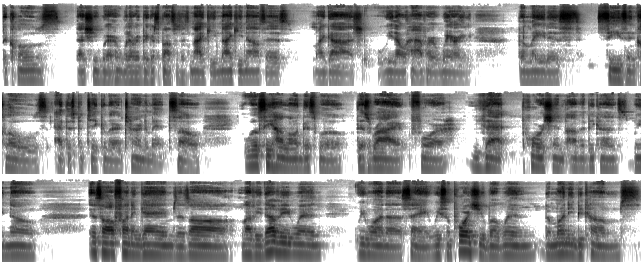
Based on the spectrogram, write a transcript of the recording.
the clothes that she wear, one of her bigger sponsors is Nike. Nike now says, my gosh, we don't have her wearing the latest season clothes at this particular tournament. So we'll see how long this will this ride for that portion of it because we know it's all fun and games, it's all lovey dovey when we want to say we support you, but when the money becomes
